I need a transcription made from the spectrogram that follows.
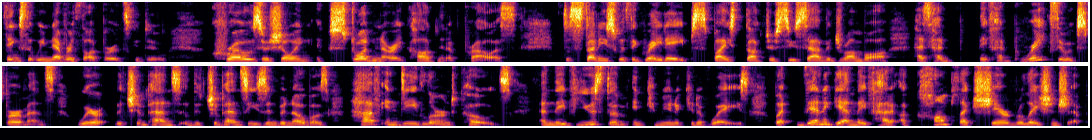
things that we never thought birds could do. Crows are showing extraordinary cognitive prowess. The studies with the great apes by Dr. Sue Savage Rumbaugh has had they've had breakthrough experiments where the chimpanzees, the chimpanzees and bonobos have indeed learned codes and they've used them in communicative ways. But then again, they've had a complex shared relationship,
